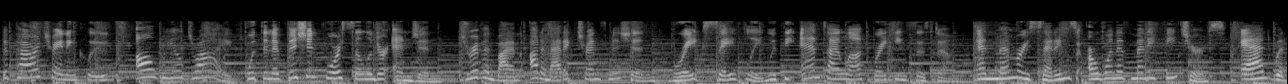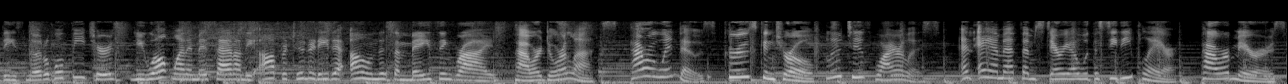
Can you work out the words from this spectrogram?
The powertrain includes all-wheel drive with an efficient four-cylinder engine driven by an automatic transmission. Brake safely with the anti-lock braking system. And memory settings are one of many features. And with these notable features, you won't want to miss out on the opportunity to own this amazing ride. Power door locks, power windows, cruise control, Bluetooth wireless, an AM FM stereo with a CD player, power mirrors,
